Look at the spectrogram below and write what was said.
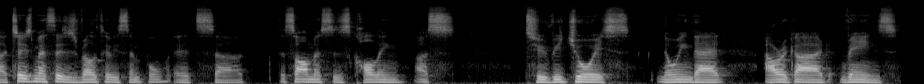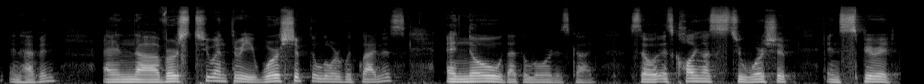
Uh, today's message is relatively simple. It's uh, the psalmist is calling us to rejoice, knowing that our God reigns in heaven. And uh, verse 2 and 3 worship the Lord with gladness and know that the Lord is God. So it's calling us to worship in spirit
